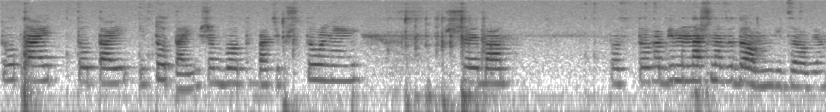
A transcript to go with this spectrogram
Tutaj, tutaj i tutaj, żeby było tu bardziej przytulniej. Szyba. Po prostu robimy nasz nowy dom, widzowie.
